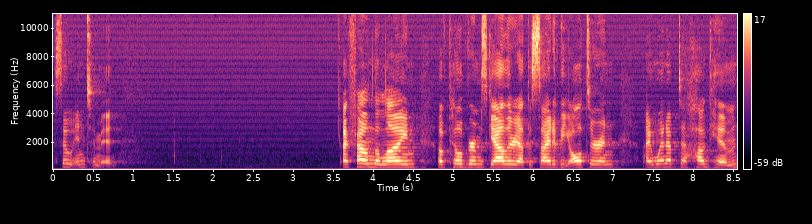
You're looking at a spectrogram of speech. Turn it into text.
so intimate. I found the line of pilgrims gathered at the side of the altar, and I went up to hug him,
